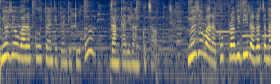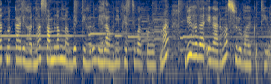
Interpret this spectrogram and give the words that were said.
म्योजो वाराकु ट्वेन्टी ट्वेन्टी टूको जानकारी रहेको छ। म्योजो वाराको प्रविधि र रचनात्मक कार्यहरूमा संलग्न व्यक्तिहरू भेला हुने फेस्टिभलको रूपमा दुई हजार एघारमा सुरु भएको थियो।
